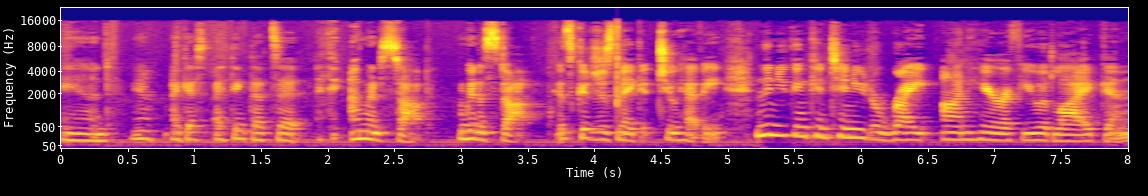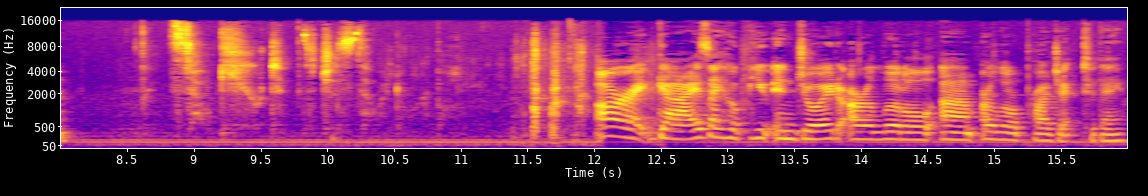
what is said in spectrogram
and yeah, I guess I think that's it. I think I'm gonna stop. I'm gonna stop. It's gonna just make it too heavy. And then you can continue to write on here if you would like and so cute. It's just so adorable. All right, guys, I hope you enjoyed our little um, our little project today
